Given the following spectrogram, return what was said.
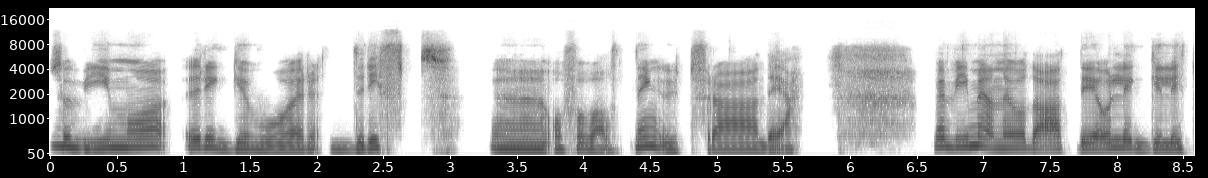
Så mm. vi må rigge vår drift og forvaltning ut fra det. Men vi mener jo da at det å legge litt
